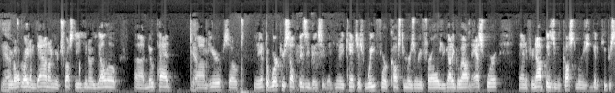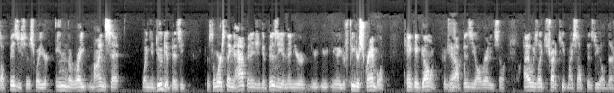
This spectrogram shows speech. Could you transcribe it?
Yeah. You don't write them down on your trusty, you know, yellow uh, notepad yeah. um, here. So you, know, you have to work yourself busy, basically. You know, you can't just wait for customers and referrals. You got to go out and ask for it. And if you're not busy with customers, you got to keep yourself busy. So this way you're in the right mindset when you do get busy. Because the worst thing to happen is you get busy and then your your you know your feet are scrambling, can't get going because you're not busy already. So I always like to try to keep myself busy all day.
